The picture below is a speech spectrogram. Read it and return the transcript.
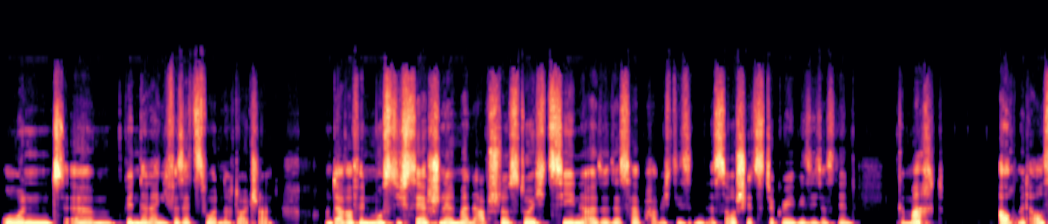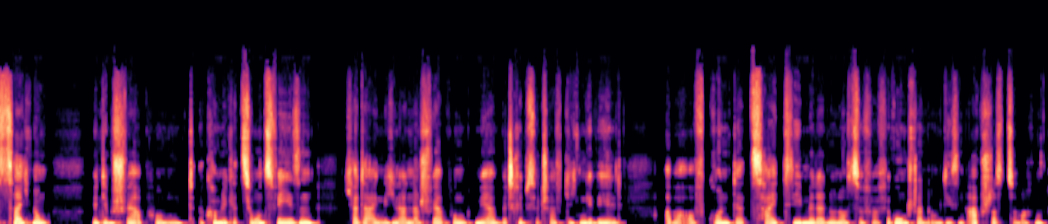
und ähm, bin dann eigentlich versetzt worden nach Deutschland. Und daraufhin musste ich sehr schnell meinen Abschluss durchziehen. Also deshalb habe ich diesen Associate's Degree, wie sich das nennt, gemacht. Auch mit Auszeichnung, mit dem Schwerpunkt Kommunikationswesen. Ich hatte eigentlich einen anderen Schwerpunkt, mehr betriebswirtschaftlichen gewählt. Aber aufgrund der Zeit, die mir dann nur noch zur Verfügung stand, um diesen Abschluss zu machen,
